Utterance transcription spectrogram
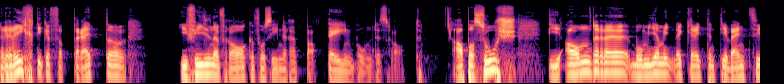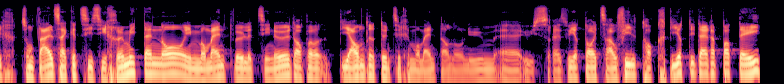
richtiger Vertreter in vielen Fragen von seiner Partei im Bundesrat. Aber sonst, die anderen, wo wir mit ihnen geredet haben, die wollen sich, zum Teil sagen sie, sie kommen dann noch, im Moment wollen sie nicht, aber die anderen tun sich im Moment anonym äh, äußern. Es wird da jetzt auch viel taktiert in dieser Partei.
